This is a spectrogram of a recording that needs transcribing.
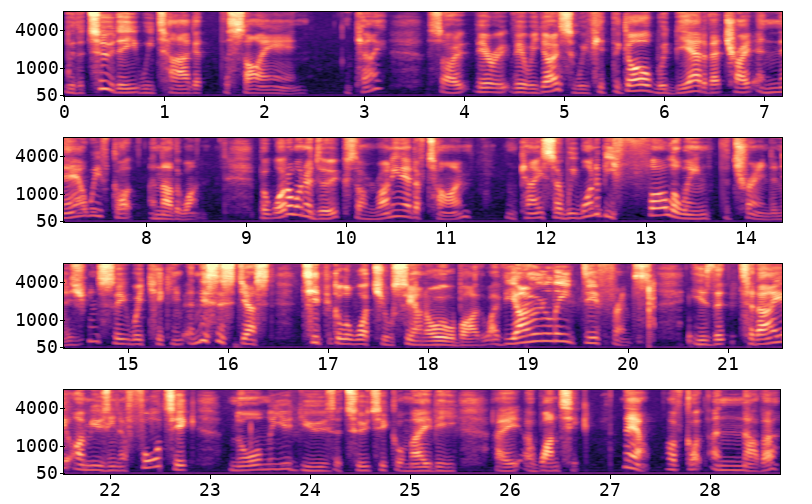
with a 2d we target the cyan okay? So there there we go. So we've hit the gold we'd be out of that trade and now we've got another one. But what I want to do because I'm running out of time okay so we want to be following the trend. And as you can see we're kicking and this is just typical of what you'll see on oil by the way. The only difference is that today I'm using a four tick. Normally you'd use a two tick or maybe a, a one tick. Now I've got another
